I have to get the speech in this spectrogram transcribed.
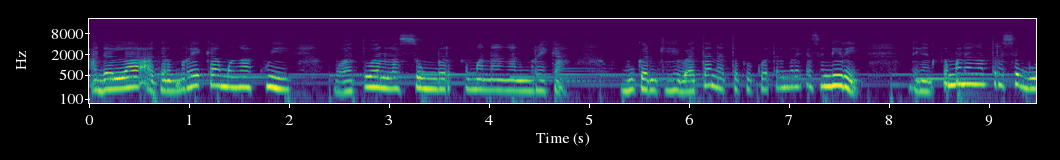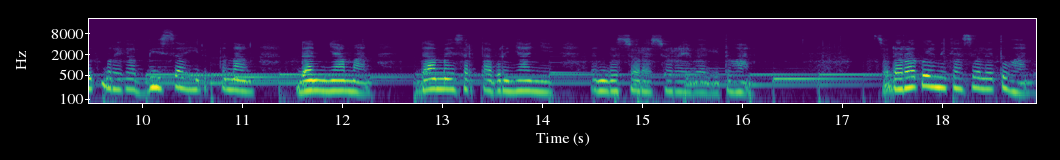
adalah agar mereka mengakui bahwa Tuhanlah sumber kemenangan mereka, bukan kehebatan atau kekuatan mereka sendiri. Dengan kemenangan tersebut, mereka bisa hidup tenang dan nyaman, damai serta bernyanyi dan bersorak-sorai bagi Tuhan. Saudaraku yang dikasih oleh Tuhan,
